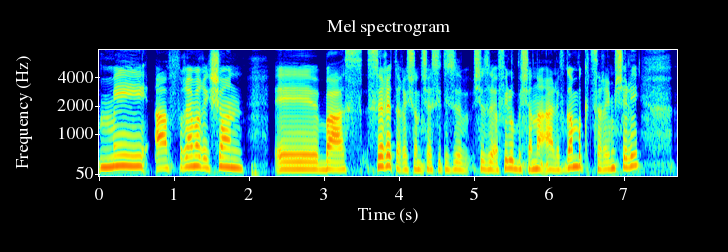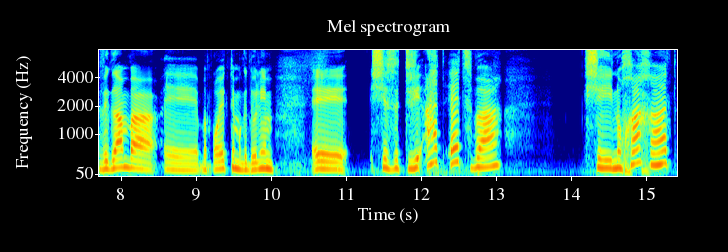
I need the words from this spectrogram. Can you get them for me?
מהפריים הראשון אה, בסרט הראשון שעשיתי, שזה- שזה אפילו בשנה א', גם בקצרים שלי וגם ב, אה, בפרויקטים הגדולים, אה, שזה טביעת אצבע שהיא נוכחת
